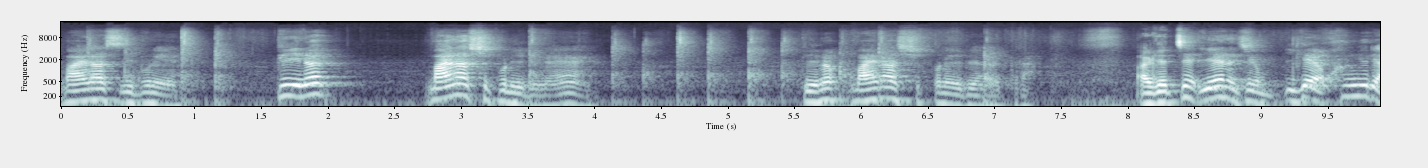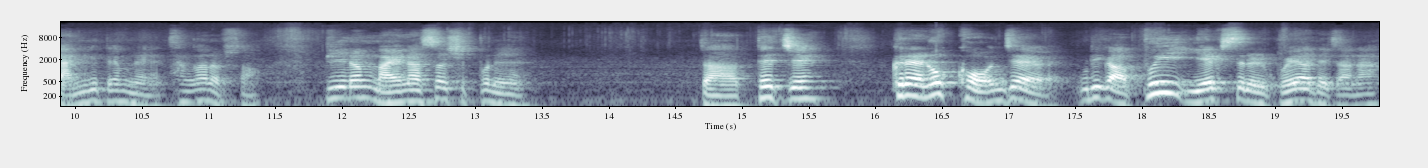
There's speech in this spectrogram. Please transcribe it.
마이너스 2분의 1. B는 마이너스 10분의 1이네. B는 마이너스 10분의 1이야, 얘들아. 알겠지? 얘는 지금 이게 확률이 아니기 때문에 상관없어. B는 마이너스 10분의 1. 자, 됐지? 그래 놓고 이제 우리가 VEX를 구해야 되잖아.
